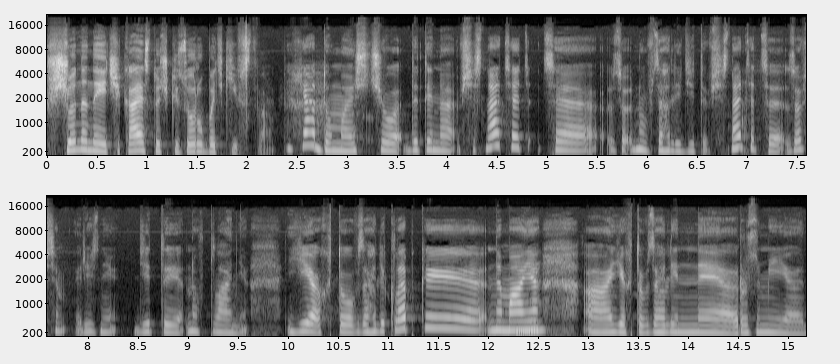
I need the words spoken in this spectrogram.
що на неї чекає з точки зору батьківства. Я думаю, що дитина в 16 це ну, взагалі діти в 16 це зовсім різні діти. Ну, в плані є хто взагалі клепки не має, а є хто взагалі не розуміє,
